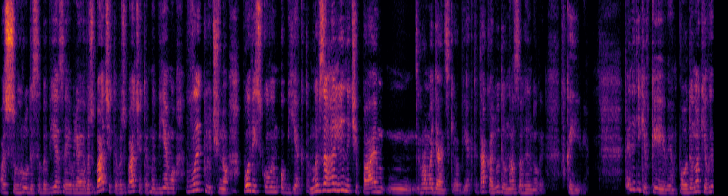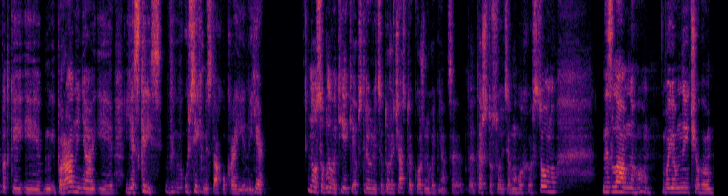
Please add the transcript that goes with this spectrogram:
аж в груди себе б'є, заявляє: ви ж бачите, ви ж бачите, ми б'ємо виключно по військовим об'єктам. Ми взагалі не чіпаємо громадянські об'єкти, так, а люди в нас загинули в Києві. Та й не тільки в Києві, поодинокі випадки і, і поранення, і є скрізь в, в усіх містах України. Є. Ну, особливо ті, які обстрілюються дуже часто і кожного дня. Це теж стосується мого Херсону, незламного, войовничого.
